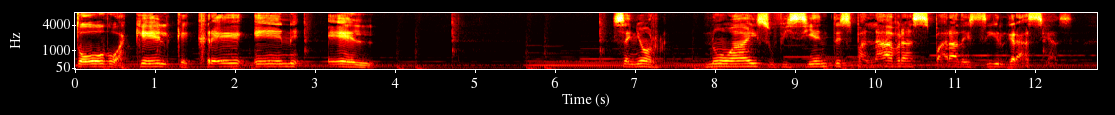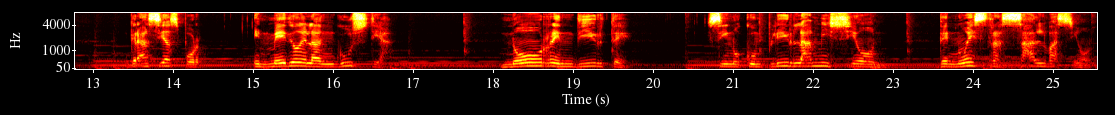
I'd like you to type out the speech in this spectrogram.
todo aquel que cree en Él. Señor, no hay suficientes palabras para decir gracias. Gracias por, en medio de la angustia, no rendirte, sino cumplir la misión de nuestra salvación.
